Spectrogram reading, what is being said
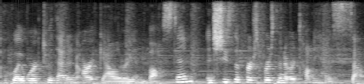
who I worked with at an art gallery in Boston, and she's the first person that ever taught me how to sell.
